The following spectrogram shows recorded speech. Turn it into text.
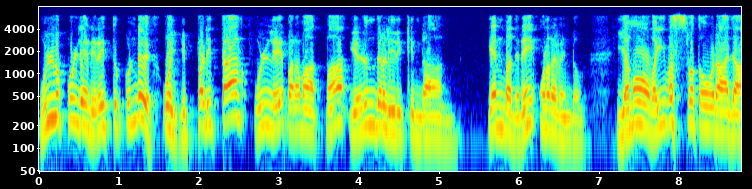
உள்ளுக்குள்ளே நிறைத்துக் கொண்டு ஓ இப்படித்தான் உள்ளே பரமாத்மா எழுந்தருள் இருக்கின்றான் என்பதனை உணர வேண்டும். யமோ வைவஸ்வதோ ராஜா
